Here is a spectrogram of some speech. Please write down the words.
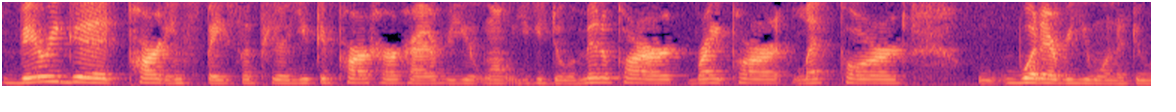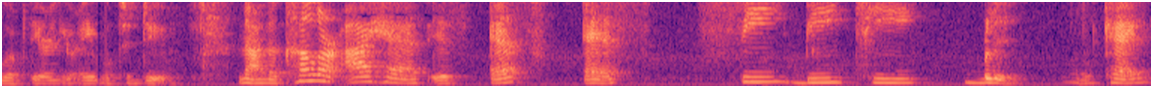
very good parting space up here. You can part her however you want. You can do a middle part, right part, left part, whatever you want to do up there, you're able to do. Now, the color I have is FSCBT blue. Okay.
